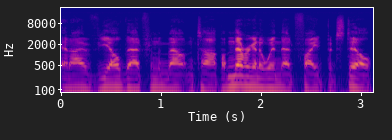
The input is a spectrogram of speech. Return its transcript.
and I've yelled that from the mountaintop. I'm never going to win that fight, but still,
